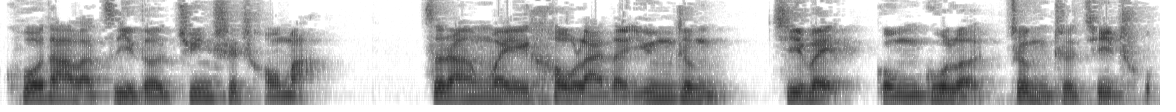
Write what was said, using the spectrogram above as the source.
扩大了自己的军事筹码，自然为后来的雍正继位巩固了政治基础。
